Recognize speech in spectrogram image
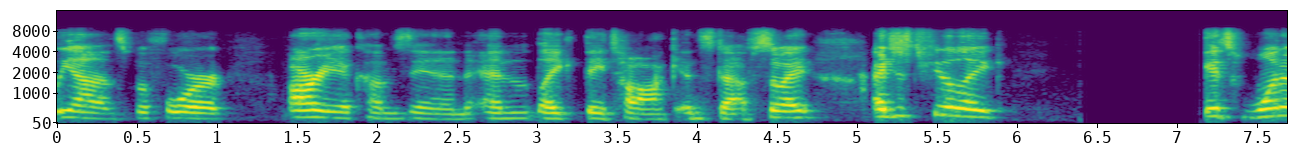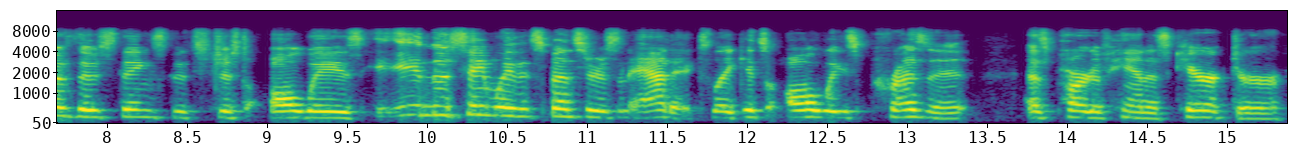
Lyon's before Aria comes in and like they talk and stuff. So I I just feel like it's one of those things that's just always in the same way that Spencer is an addict. Like it's always present as part of Hannah's character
